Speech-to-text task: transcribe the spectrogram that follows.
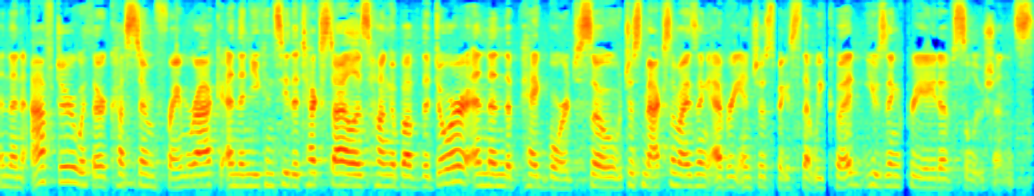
and then after with our custom frame rack, and then you can see the textile is hung above the door, and then the pegboard. So just maximizing every inch of space that we could using creative solutions.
